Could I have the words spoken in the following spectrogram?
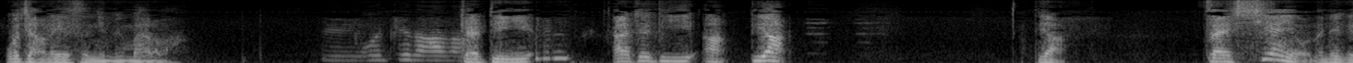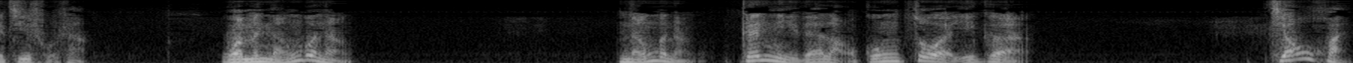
我讲的意思你明白了吧？嗯，我知道了。这是第一，啊，这第一啊，第二，第二，在现有的那个基础上，我们能不能，能不能跟你的老公做一个交换，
